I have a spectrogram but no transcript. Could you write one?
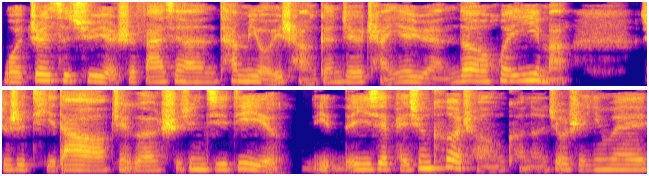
我这次去也是发现，他们有一场跟这个产业园的会议嘛。就是提到这个实训基地一一些培训课程，可能就是因为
